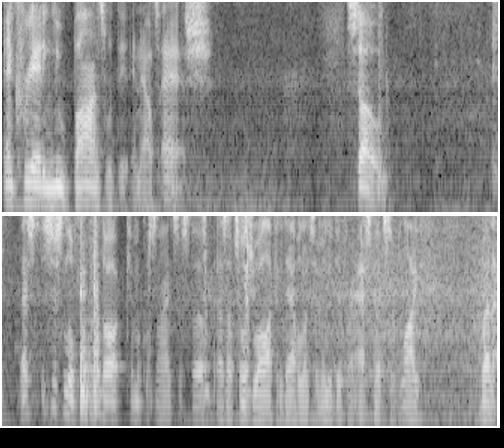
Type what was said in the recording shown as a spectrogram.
and creating new bonds with it. And now it's ash. So that's it's just a little food for thought, chemical science and stuff. As I told you all, I can dabble into many different aspects of life. But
